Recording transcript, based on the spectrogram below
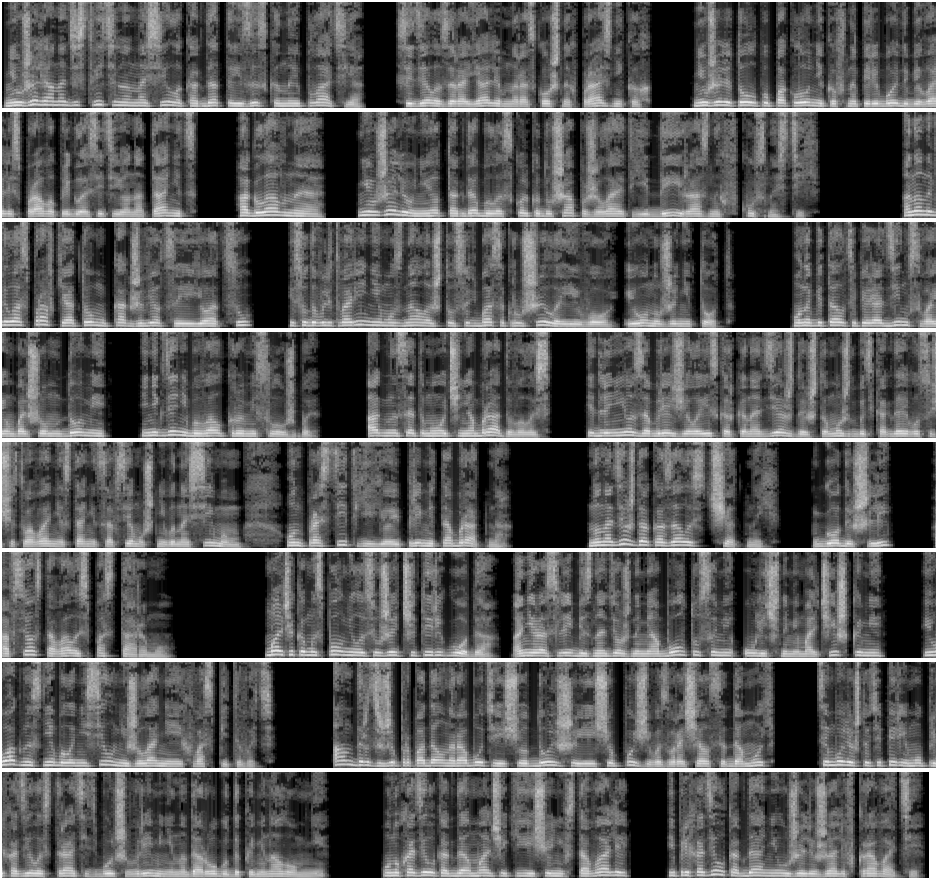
Неужели она действительно носила когда-то изысканные платья, сидела за роялем на роскошных праздниках, неужели толпы поклонников наперебой добивались права пригласить ее на танец, а главное, неужели у нее тогда было сколько душа пожелает еды и разных вкусностей? Она навела справки о том, как живется ее отцу, и с удовлетворением узнала, что судьба сокрушила его, и он уже не тот. Он обитал теперь один в своем большом доме и нигде не бывал, кроме службы. Агнес этому очень обрадовалась, и для нее забрезжила искорка надежды, что, может быть, когда его существование станет совсем уж невыносимым, он простит ее и примет обратно. Но надежда оказалась тщетной. Годы шли, а все оставалось по-старому. Мальчикам исполнилось уже четыре года. Они росли безнадежными оболтусами, уличными мальчишками, и у Агнес не было ни сил, ни желания их воспитывать. Андерс же пропадал на работе еще дольше и еще позже возвращался домой, тем более что теперь ему приходилось тратить больше времени на дорогу до каменоломни. Он уходил, когда мальчики еще не вставали, и приходил, когда они уже лежали в кровати.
